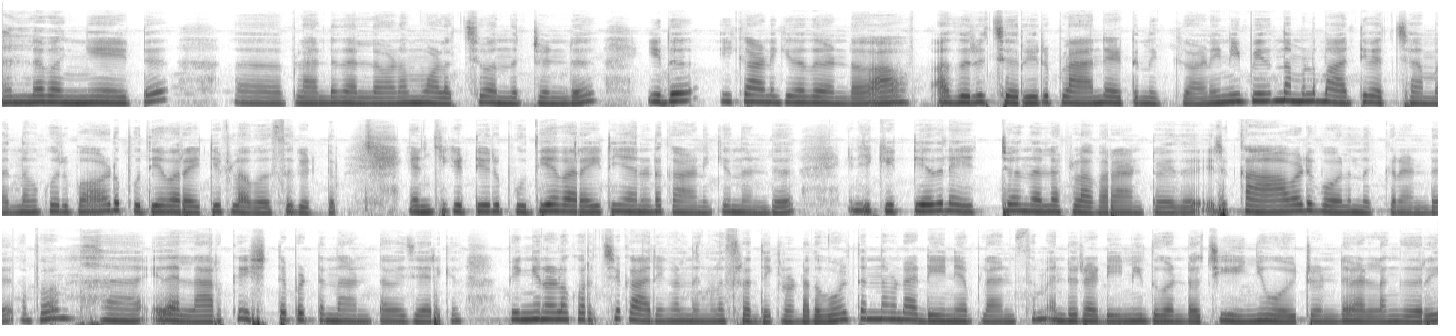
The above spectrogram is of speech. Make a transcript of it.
നല്ല ഭംഗിയായിട്ട് പ്ലാന്റ് നല്ലവണ്ണം മുളച്ച് വന്നിട്ടുണ്ട്. ഇത് ഈ കാണിക്കുന്നത് കണ്ടോ? ആ അതൊരു ചെറിയൊരു പ്ലാന്റ് ആയിട്ട് നിൽക്കുകയാണ്. ഇനിയിപ്പോൾ ഇത് നമ്മൾ മാറ്റി വെച്ചാൽ മതി. നമുക്ക് ഒരുപാട് പുതിയ വെറൈറ്റി ഫ്ലവേഴ്സ് കിട്ടും. എനിക്ക് കിട്ടിയൊരു പുതിയ വെറൈറ്റി ഞാനിവിടെ കാണിക്കുന്നുണ്ട്. എനിക്ക് കിട്ടിയതിൽ ഏറ്റവും നല്ല ഫ്ലവറാണ് കേട്ടോ ഇത്. ഒരു കാവടി പോലെ നിൽക്കുന്നുണ്ട്. അപ്പം ഇതെല്ലാവർക്കും ഇഷ്ടപ്പെട്ടെന്നാണ് കേട്ടോ വിചാരിക്കുന്നത്. അപ്പോൾ ഇങ്ങനെയുള്ള കുറച്ച് കാര്യങ്ങൾ നിങ്ങൾ ശ്രദ്ധിക്കുന്നുണ്ട് അതുപോലെ തന്നെ നമ്മുടെ അഡീനിയ പ്ലാന്റ്സും എന്റെ ഒരു അഡീനി ഇത് കണ്ടോ ചീഞ്ഞു പോയിട്ടുണ്ട് വെള്ളം കയറി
